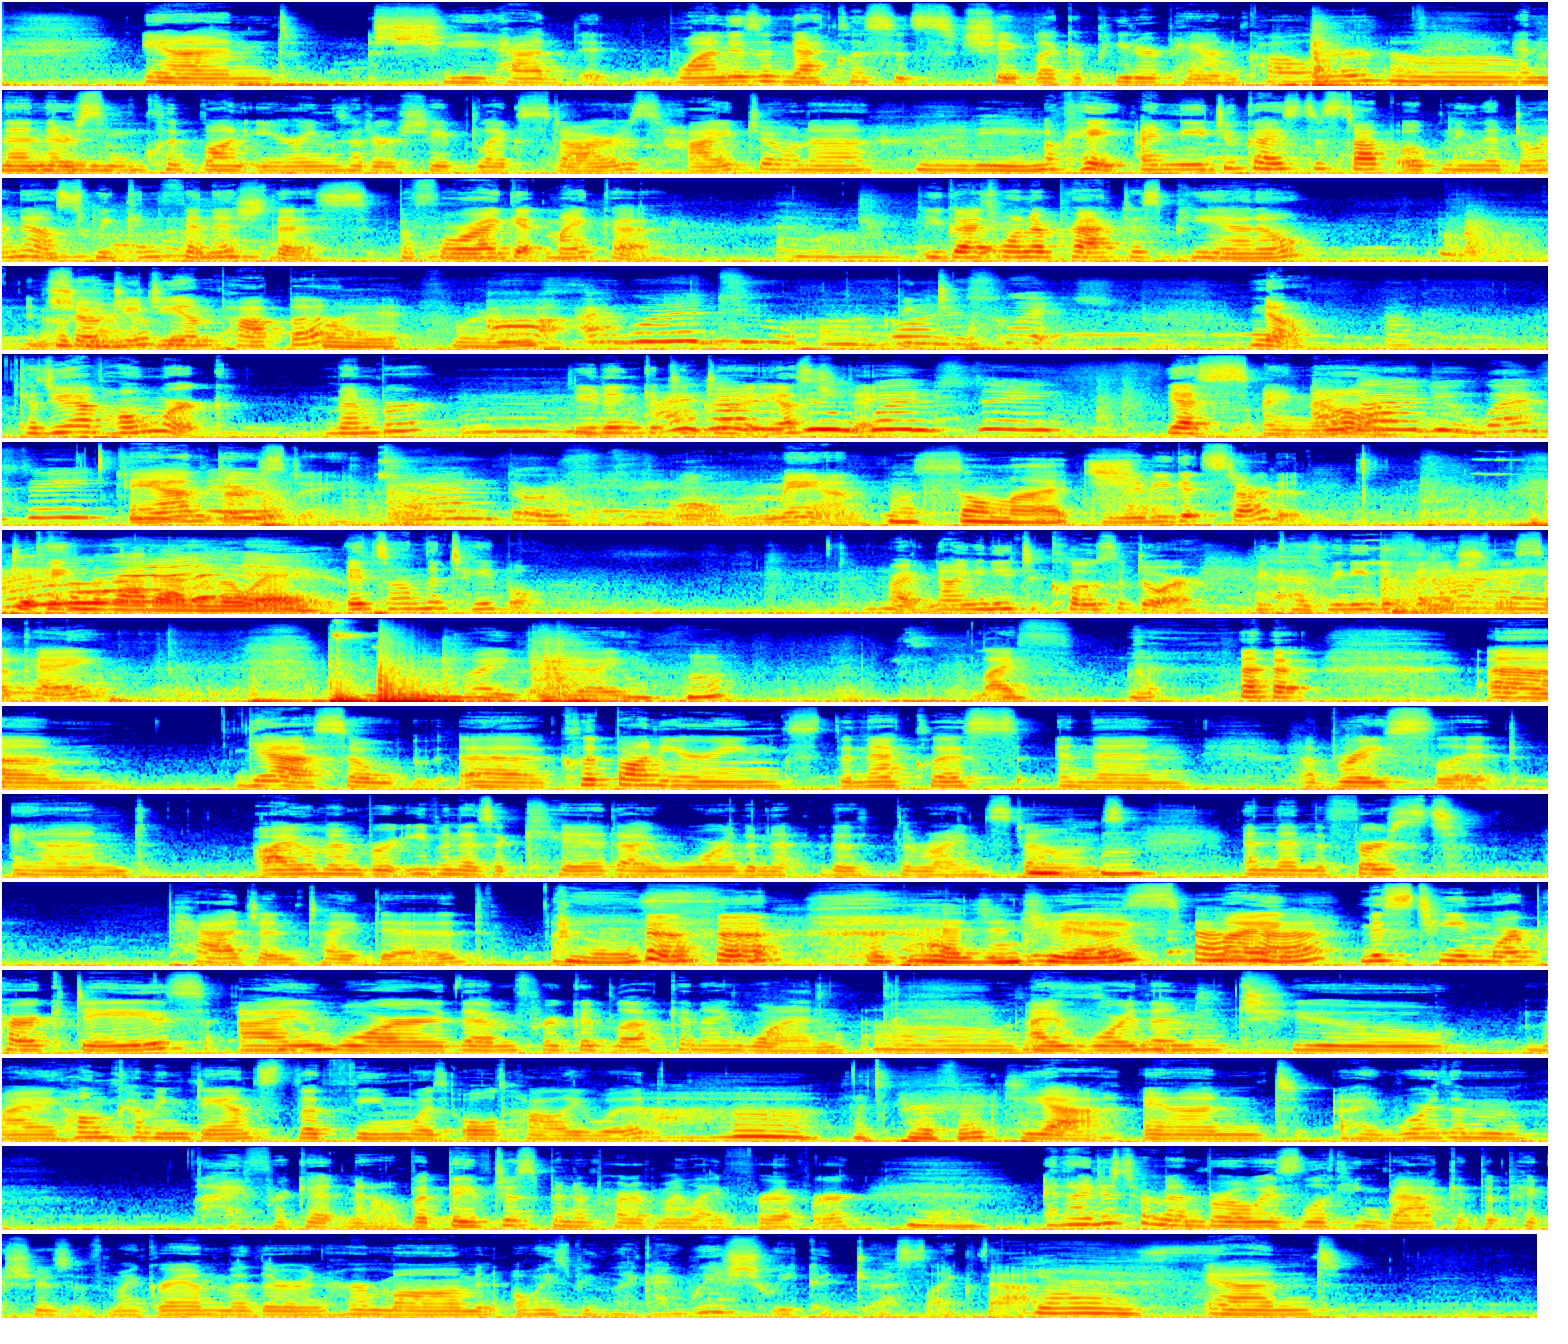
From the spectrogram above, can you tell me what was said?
And she had one is a necklace that's shaped like a Peter Pan collar. Oh, and then there's some clip-on earrings that are shaped like stars. Hi, Jonah. pretty. Okay, I need you guys to stop opening the door now so we can finish this before I get Micah. Do you guys want to practice piano and show Okay. Gigi and Papa? Quiet for Uh, us. I wanted to uh, go on too. the switch. No, because you have homework. Remember? Mm, You didn't get to I do it gotta yesterday. Do Wednesday. Yes, I know. I gotta do Wednesday, Tuesday, And Thursday. and Thursday. Oh man. Oh, so much. Maybe get started. Get Okay. some of that out of the way. It's on the table. All right, now you need to close the door because we need to finish this, okay? Oy, oy, oy. hmm Life. um, yeah, so uh, clip on earrings, the necklace, and then a bracelet. And I remember even as a kid, I wore the, the, the rhinestones. Mhm. And then the first pageant I did. Yes. The pageantry. Yes, my Uh-huh. Miss Teen Moorpark days. I Mhm. wore them for good luck and I won. Oh, I wore sweet. them to my homecoming dance. The theme was Old Hollywood. Ah, that's perfect. Yeah, and I wore them. I forget now, but they've just been a part of my life forever. Yeah. And I just remember always looking back at the pictures of my grandmother and her mom, and always being like, "I wish we could dress like that." Yes. And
